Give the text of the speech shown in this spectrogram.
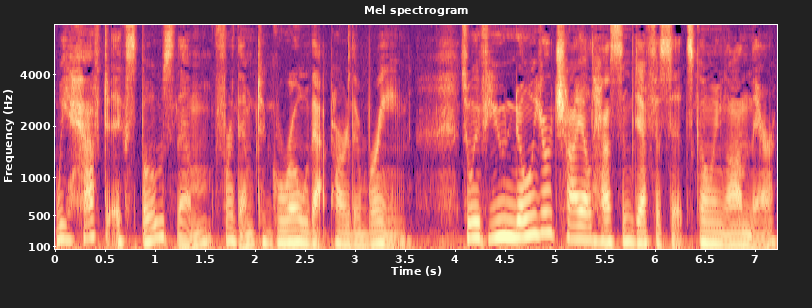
We have to expose them for them to grow that part of their brain. So if you know your child has some deficits going on there,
